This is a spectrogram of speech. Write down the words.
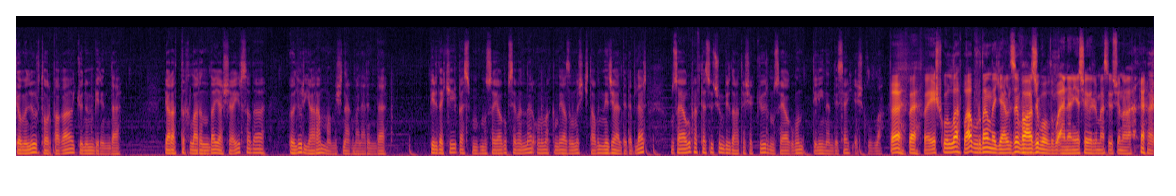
gömülür torpağa günün birində. Yaratdıqlarında yaşayırsa da ölür yaranmamış nəğmələrində. Bir də ki, bəs Musa Yaqub sevənlər onun haqqında yazılmış kitabı necə əldə edə bilər? Musa Yaqub həftəsi üçün bir daha təşəkkür. Musa Yaqubun dili ilə desək, eşqullah. Bəh, bəh, bəh, eşqullah bax, burdan da gəlsə vacib oldu bu ənənəyə çevrilməsi üçün ha. hə,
